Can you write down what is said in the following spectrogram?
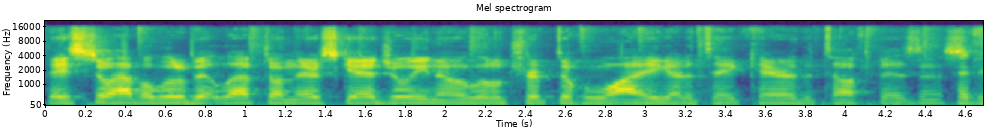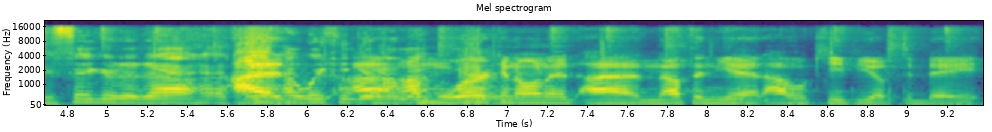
they still have a little bit left on their schedule. You know, a little trip to Hawaii. Got to take care of the tough business. Have you figured it out? How, I, how we can get I, on I'm working on it. Uh, nothing yet. I will keep you up to date.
